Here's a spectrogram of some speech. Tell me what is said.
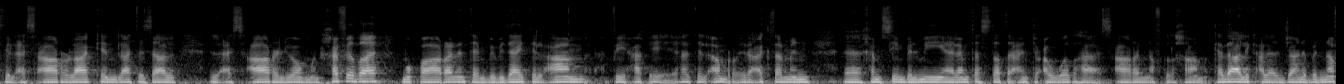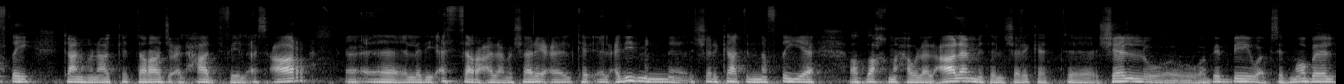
في الأسعار ولكن لا تزال الأسعار اليوم منخفضة مقارنة ببداية العام في حقيقة الأمر. إلى أكثر من 50% آه، لم تستطع أن تعوضها أسعار النفط الخام، كذلك على الجانب النفطي كان هناك التراجع الحاد في الأسعار. الذي أثر على مشاريع العديد من الشركات النفطية الضخمة حول العالم مثل شركة آه، شل وبيبي وأكسيد موبيل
